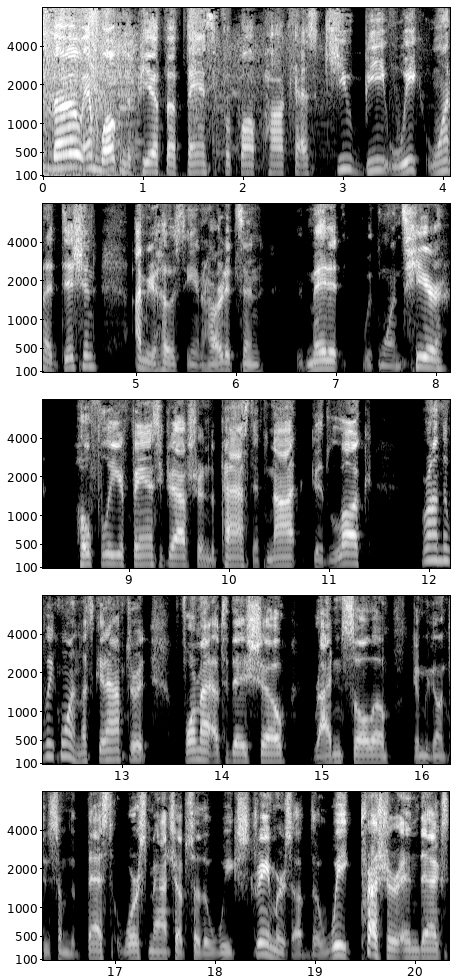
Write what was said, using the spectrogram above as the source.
Hello and welcome to PFF Fantasy Football Podcast QB Week One edition. I'm your host Ian Hartitz. We've made it. Week One's here. Hopefully your fantasy drafts are in the past. If not, good luck we're on the week one. Let's get after it. Format of today's show riding solo. Going to be going through some of the best, worst matchups of the week, streamers of the week, pressure index,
